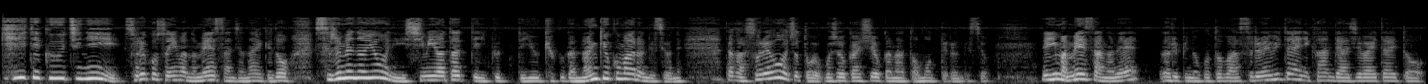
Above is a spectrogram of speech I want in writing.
聞いてくうちにそれこそ今のメイさんじゃないけどスルメのように染み渡っていくっていう曲が何曲もあるんですよね。だからそれをちょっとご紹介しようかなと思ってるんですよ。で今メイさんがねノリピの言葉スルメみたいに噛んで味わいたいと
